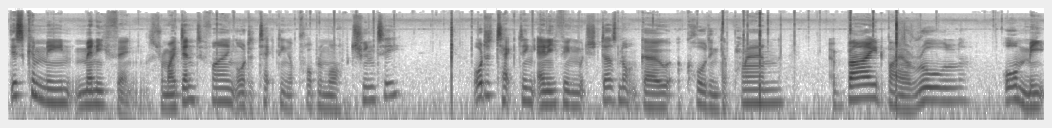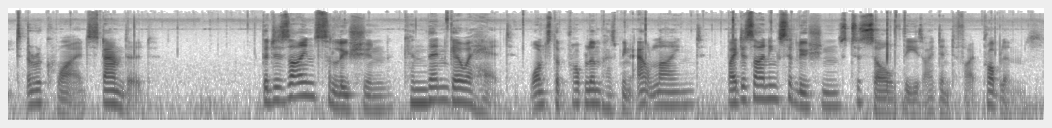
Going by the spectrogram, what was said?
This can mean many things, from identifying or detecting a problem or opportunity, or detecting anything which does not go according to plan, abide by a rule, or meet a required standard. The design solution can then go ahead, once the problem has been outlined, by designing solutions to solve these identified problems.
